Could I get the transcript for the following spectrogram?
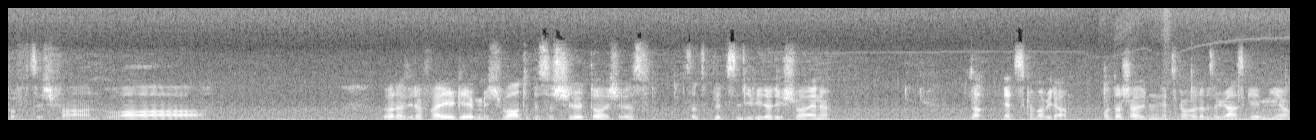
50 fahren. Boah. So, da ist wieder freigegeben. Ich warte, bis das Schild durch ist. Sonst blitzen die wieder, die Schweine. So, jetzt können wir wieder runterschalten. Jetzt können wir wieder ein bisschen Gas geben hier.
